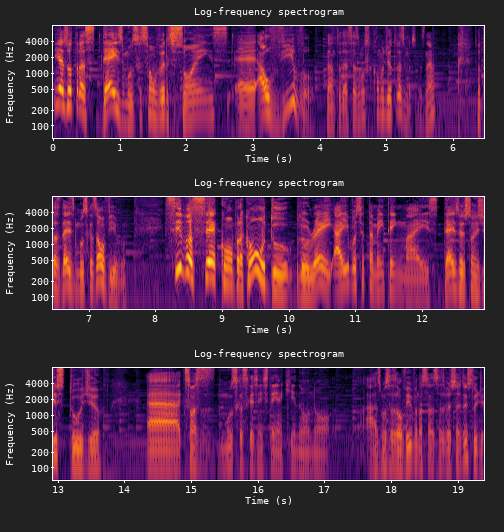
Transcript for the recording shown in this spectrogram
E as outras 10 músicas são versões é, ao vivo, tanto dessas músicas como de outras músicas, né? São outras 10 músicas ao vivo. Se você compra com o do Blu-ray, aí você também tem mais 10 versões de estúdio, uh, que são as músicas que a gente tem aqui no, no as músicas ao vivo, nós temos essas versões do estúdio.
